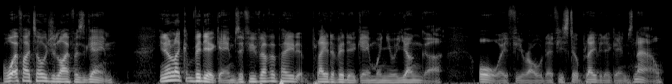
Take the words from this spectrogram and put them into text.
What if I told you life was a game? You know, like video games, if you've ever played, played a video game when you were younger, or if you're older, if you still play video games now,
